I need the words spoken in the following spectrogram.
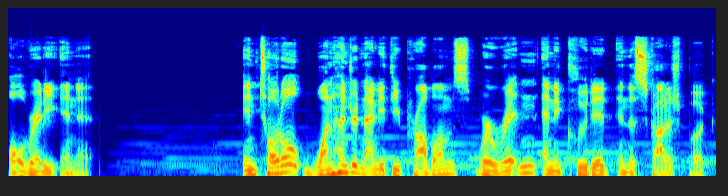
already in it. In total, 193 problems were written and included in the Scottish book.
